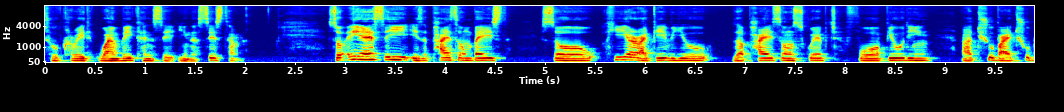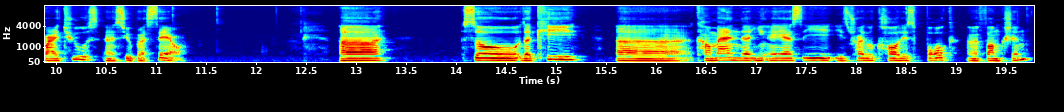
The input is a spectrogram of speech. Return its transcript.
to create one vacancy in the system. So ASE is Python based. So here I give you the Python script for building a two by two by two uh, supercell. Uh, so the key uh, command in ASE is try to call this bulk uh, function.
